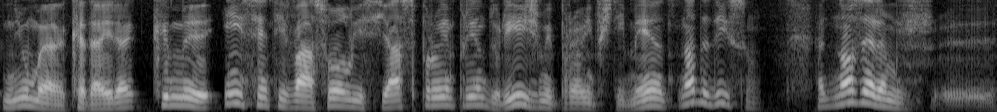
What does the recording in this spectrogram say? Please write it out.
nenhuma cadeira que me incentivasse ou aliciasse para o empreendedorismo e para o investimento, nada disso. Nós éramos, eh,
